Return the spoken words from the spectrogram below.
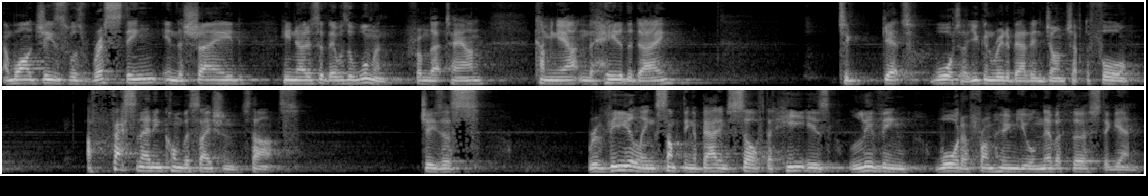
And while Jesus was resting in the shade, he noticed that there was a woman from that town coming out in the heat of the day to get water. You can read about it in John chapter 4. A fascinating conversation starts. Jesus revealing something about himself that he is living water from whom you will never thirst again.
